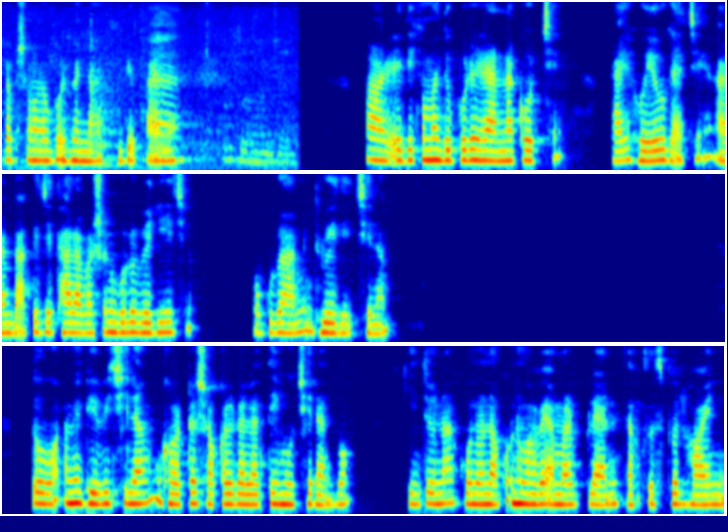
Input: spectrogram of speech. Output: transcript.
সবসময় বলবেন না খিদে পায় না। আর এদিকে আমার দুপুরে রান্না করছে প্রায় হয়েও গেছে। আর বাকি যে থালা বাসনগুলো বেরিয়েছে ওগুলো আমি ধুয়ে দিচ্ছিলাম। তো আমি ভেবেছিলাম ঘরটা সকালবেলাতেই মুছে রাখব। কিন্তু না কোনো না কোনোভাবে আমার প্ল্যান সাকসেসফুল হয়নি।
